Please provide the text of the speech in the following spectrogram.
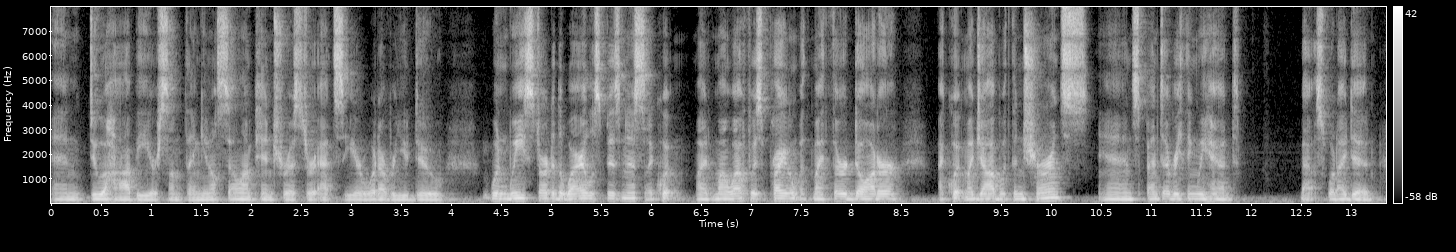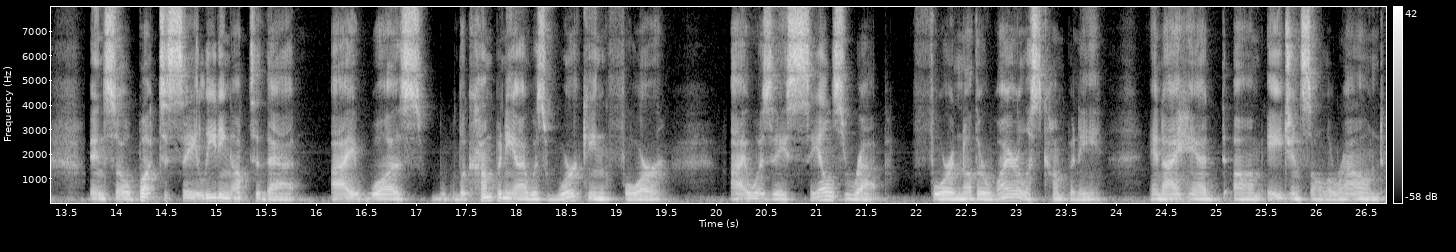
and do a hobby or something, you know, sell on Pinterest or Etsy or whatever you do. When we started the wireless business, I quit. My, my wife was pregnant with my third daughter. I quit my job with insurance and spent everything we had. That's what I did. And so, but to say leading up to that, I was the company I was working for, I was a sales rep for another wireless company, and I had um, agents all around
